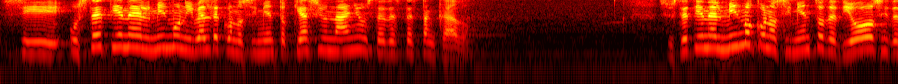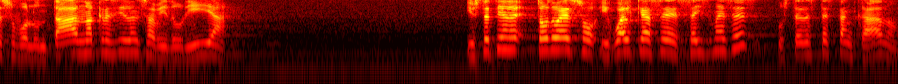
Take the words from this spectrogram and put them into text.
si usted tiene el mismo nivel de conocimiento que hace un año, usted está estancado. Si usted tiene el mismo conocimiento de Dios y de su voluntad, no ha crecido en sabiduría, y usted tiene todo eso igual que hace seis meses, usted está estancado.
